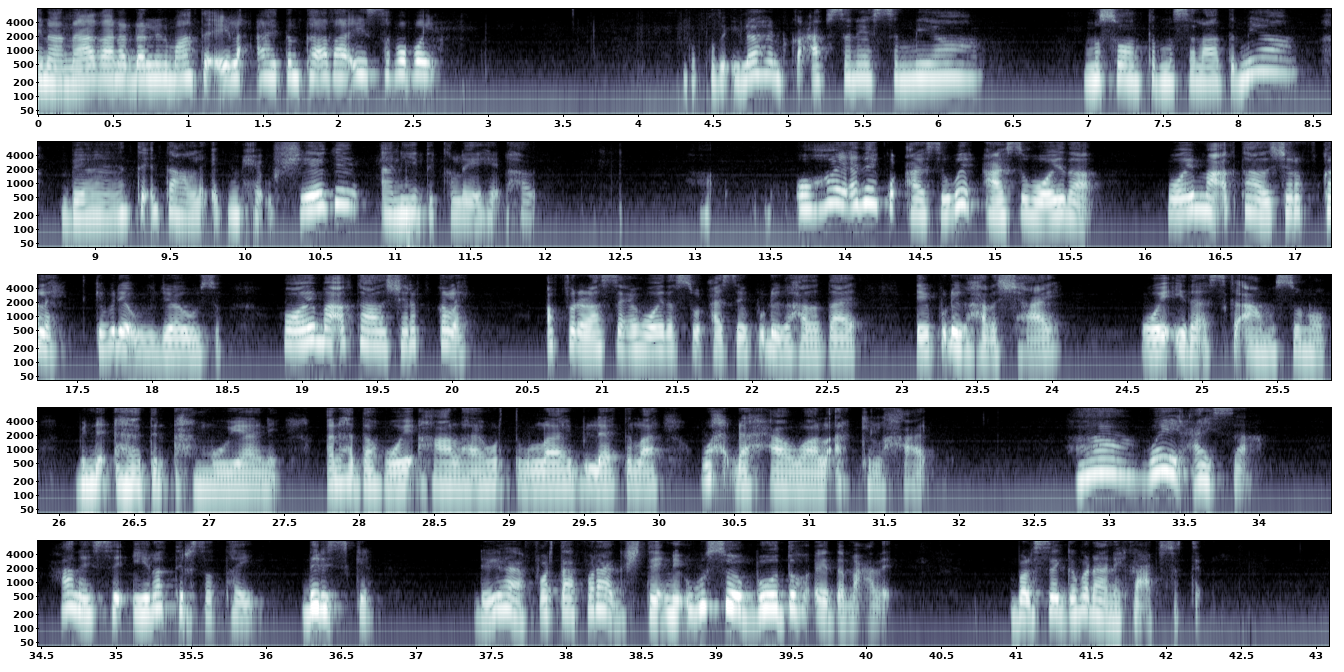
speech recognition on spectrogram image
inaa naagaana dhalin maanta ay la caytanta adaa ii sababay. Boqdo ilaahay maka cabsanaysa miyaa? Ma soonta ma miyaa? Beenta intaan la eg maxay u sheegay? Aniida kale ahe dhahday oo hooy aday ku cayso way cayso hooyadaa hooyo maa agtaada sharaf ka leh? Gabadhaa ugu jaaweyso hooyo maa agtaada sharaf ka leh? Afar ilaa saci hooyadaas u caysa ku dhiga hadadaay ay ku dhiga hadashaay hooyo idaa iska aamusanoo bini aadan ah mooyaane. Ani haddaan hooyo ahaan lahay horta wallaahi bilaahi talaahi wax dhaxaa waa la arki lahay. Haa way caysaa. Xalayse iila tirsatay dariska dhegaha fartaa faraha gashtay inay ugu soo boodo ee damacday. Balse gabadhaanay ka cabsatay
